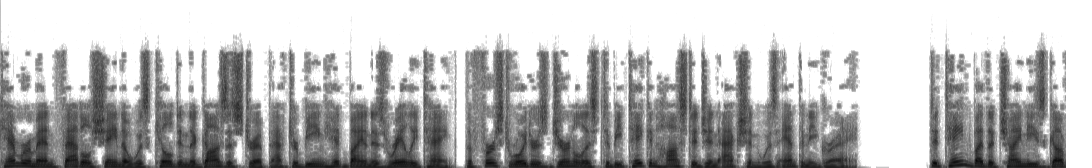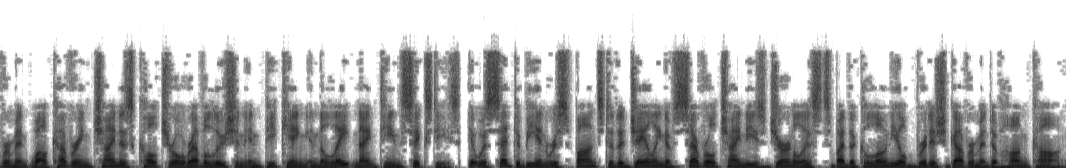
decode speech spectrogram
cameraman Fadel Shana was killed in the Gaza Strip after being hit by an Israeli tank. The first Reuters journalist to be taken hostage in action was Anthony Gray. Detained by the Chinese government while covering China's Cultural Revolution in Peking in the late 1960s, it was said to be in response to the jailing of several Chinese journalists by the colonial British government of Hong Kong.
